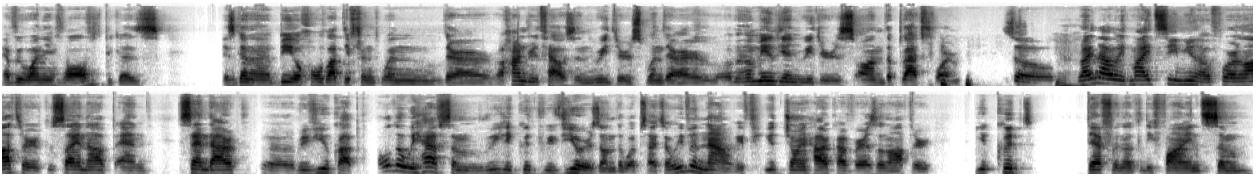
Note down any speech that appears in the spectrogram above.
everyone involved because it's gonna be a whole lot different when there are a hundred thousand readers when there are a million readers on the platform. So Mhm. right now it might seem you know for an author to sign up and send our uh, review copy although we have some really good reviewers on the website. So even now if you join hardcover as an author you could definitely find some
